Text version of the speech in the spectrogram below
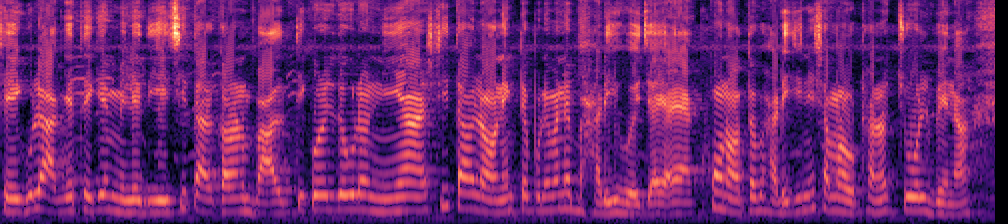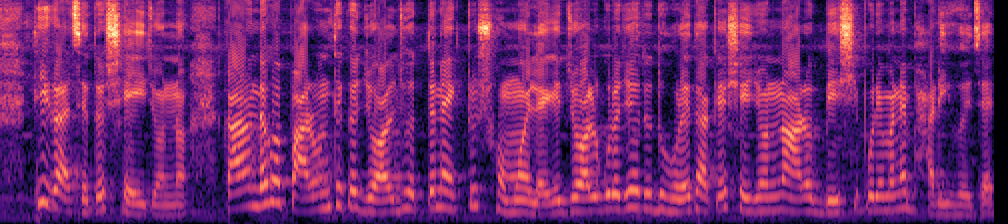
সেইগুলো আগে থেকে মেলে দিয়েছি, তার কারণ বালতি করে যদি ওগুলো নিয়ে আসি তাহলে অনেকটা পরিমাণে ভারী হয়ে যায়। আর এখন অত ভারী জিনিস আমার ওঠানো চলবে না। ঠিক আছে তো সেই জন্য। কারণ দেখো পারুন থেকে জল ঝরতে না একটু সময় লাগে। জলগুলো যেহেতু ধরে থাকে সেই জন্য আরও বেশি পরিমাণে ভারী হয়ে যায়।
